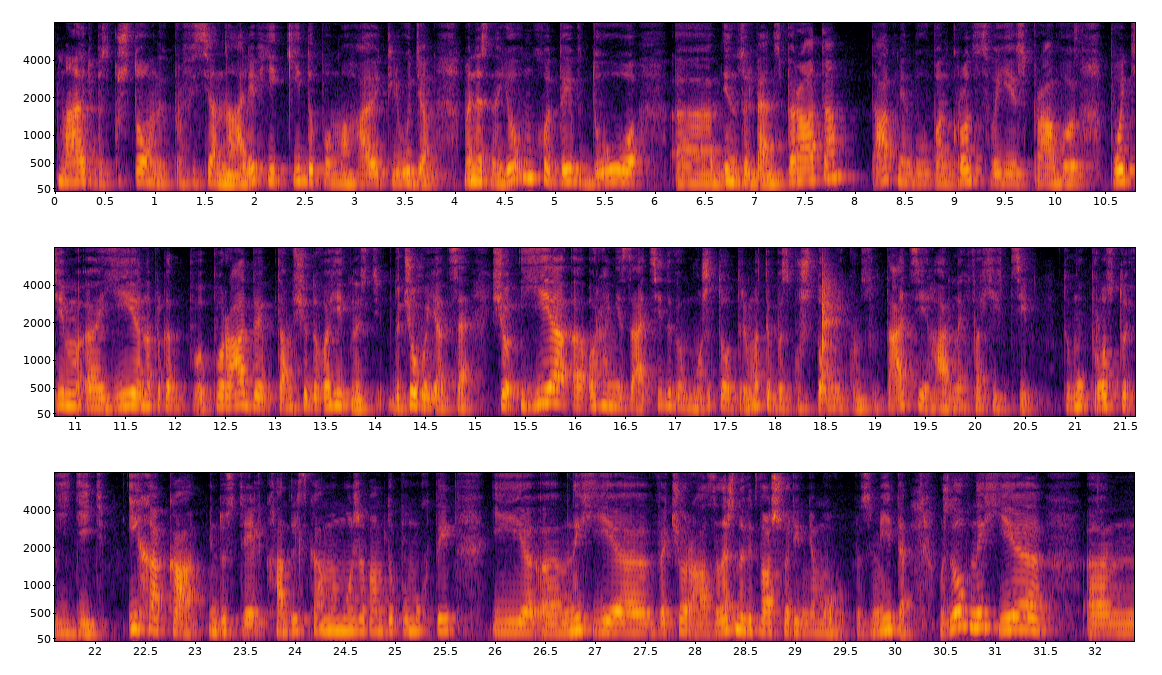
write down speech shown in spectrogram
Мають безкоштовних професіоналів, які допомагають людям. Мене знайомий ходив до е, інсольвенсберата, так, він був банкрот своєю справою. Потім е, є, наприклад, поради там щодо вагітності. До чого я це? Що є е, організації, де ви можете отримати безкоштовні консультації гарних фахівців. Тому просто йдіть. ІХК, індустріель Хандельськама може вам допомогти, і е, в них є вечора, залежно від вашого рівня мови, розумієте? Можливо, в них є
